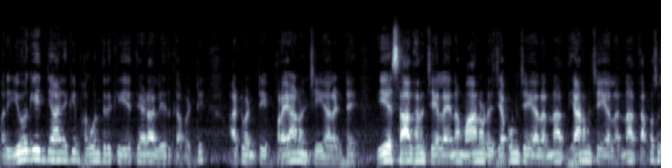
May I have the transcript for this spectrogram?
మరి యోగి జ్ఞానికి భగవంతుడికి ఏ తేడా లేదు కాబట్టి అటువంటి ప్రయాణం చేయాలంటే ఏ సాధన చేయాలైనా మానవుడు జపం చేయాలన్నా ధ్యానం చేయాలన్నా తపస్సు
